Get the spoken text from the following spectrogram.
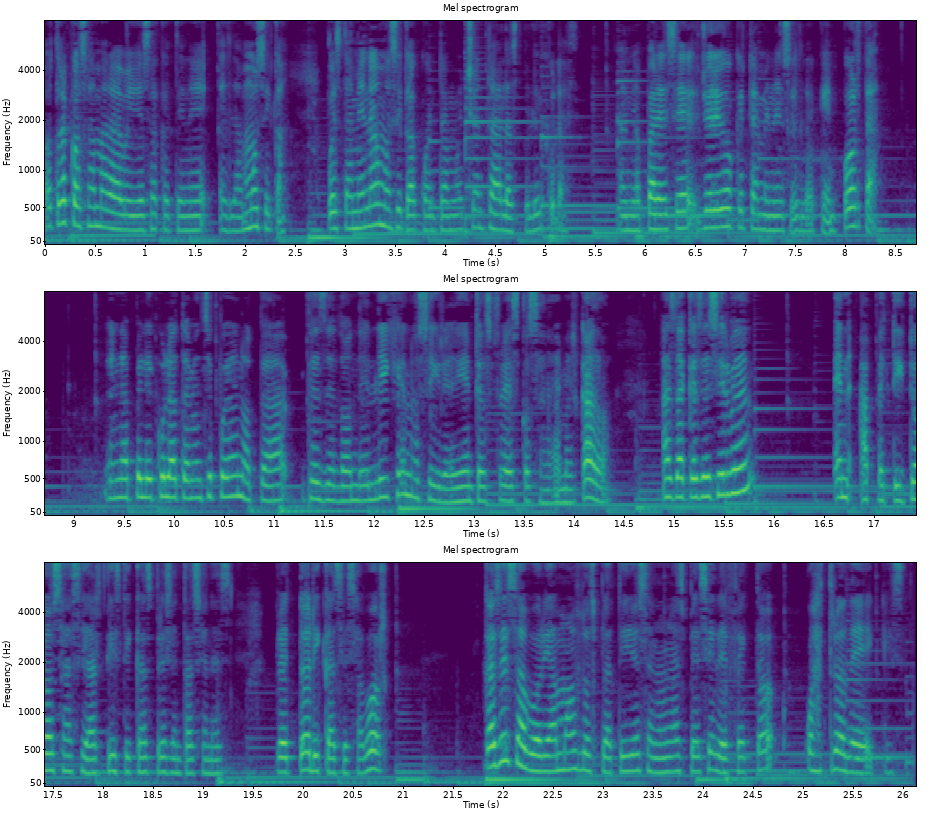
Otra cosa maravillosa que tiene es la música, pues también la música cuenta mucho en todas las películas. A mi parecer, yo digo que también eso es lo que importa. En la película también se puede notar desde donde eligen los ingredientes frescos en el mercado, hasta que se sirven en apetitosas y artísticas presentaciones pletóricas de sabor. Casi saboreamos los platillos en una especie de efecto 4DX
